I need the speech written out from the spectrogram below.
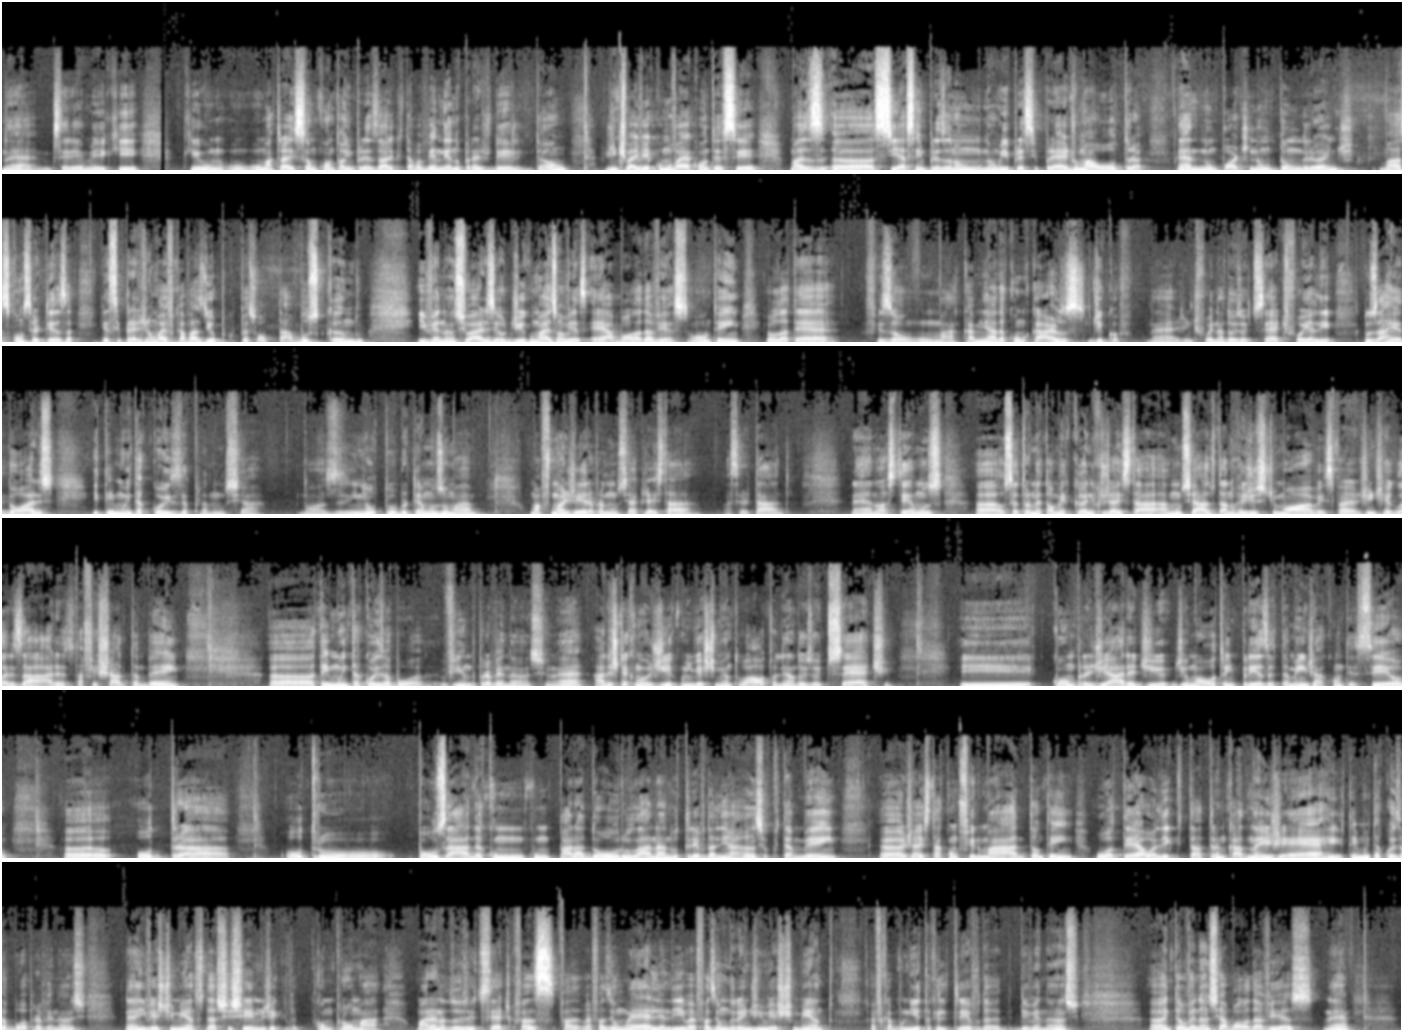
né, seria meio que que um, uma traição quanto ao empresário que estava vendendo o prédio dele. Então, a gente vai ver como vai acontecer, mas uh, se essa empresa não, não ir para esse prédio, uma outra, né, num porte não tão grande, mas com certeza esse prédio não vai ficar vazio, porque o pessoal está buscando. E Venâncio Aires, eu digo mais uma vez, é a bola da vez. Ontem eu até fiz uma caminhada com o Carlos Dikov, né? A gente foi na 287, foi ali nos arredores e tem muita coisa para anunciar. Nós em outubro temos uma uma fumageira para anunciar que já está acertado. Né? Nós temos uh, o setor metal mecânico já está anunciado, está no registro de imóveis para a gente regularizar a área, está fechado também. Uh, tem muita coisa boa vindo para Venâncio, né? Área de tecnologia com investimento alto ali na 287 e compra de área de, de uma outra empresa também já aconteceu. Uh, outra outro pousada com, com paradouro lá na, no trevo da linha Hansel que também uh, já está confirmado. Então tem o hotel ali que está trancado na EGR, tem muita coisa boa para Venâncio. Né? Investimentos da XMG que comprou uma, uma Arena 287 que faz, faz, vai fazer um L ali, vai fazer um grande investimento, vai ficar bonito aquele trevo da, de Venâncio. Uh, então Venâncio é a bola da vez, né?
